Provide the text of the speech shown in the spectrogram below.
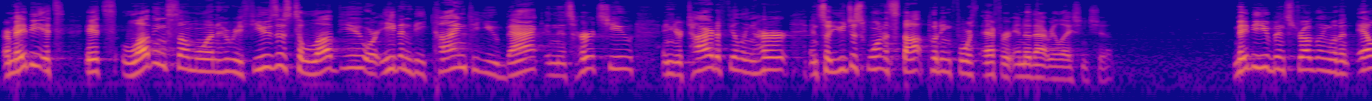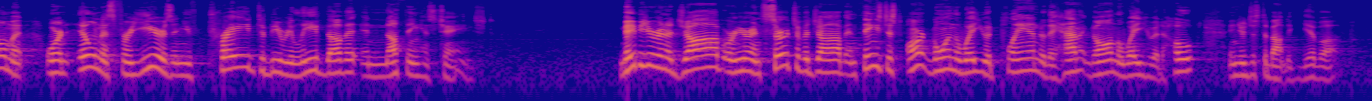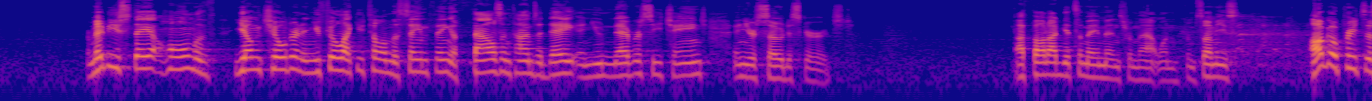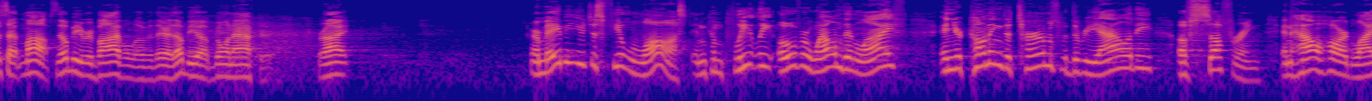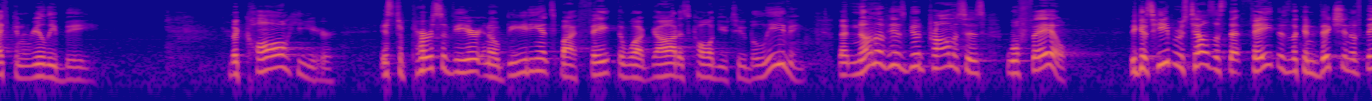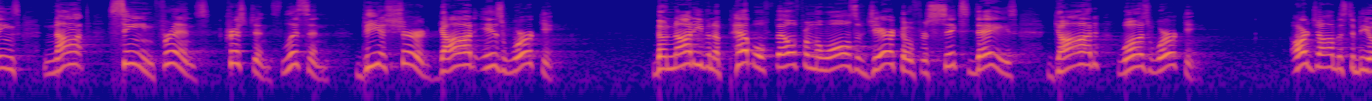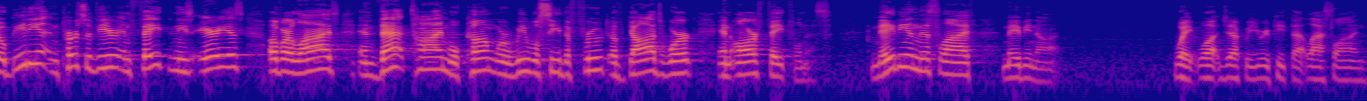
Or maybe it's, it's loving someone who refuses to love you or even be kind to you back, and this hurts you, and you're tired of feeling hurt, and so you just want to stop putting forth effort into that relationship. Maybe you've been struggling with an ailment or an illness for years, and you've prayed to be relieved of it, and nothing has changed. Maybe you're in a job or you're in search of a job, and things just aren't going the way you had planned, or they haven't gone the way you had hoped, and you're just about to give up. Or maybe you stay at home with young children and you feel like you tell them the same thing a thousand times a day and you never see change and you're so discouraged. I thought I'd get some amens from that one, from some of you. I'll go preach this at MOPS. There'll be revival over there. They'll be up going after it, right? Or maybe you just feel lost and completely overwhelmed in life, and you're coming to terms with the reality of suffering and how hard life can really be. The call here is to persevere in obedience by faith to what God has called you to, believing that none of his good promises will fail. Because Hebrews tells us that faith is the conviction of things not seen. Friends, Christians, listen, be assured God is working. Though not even a pebble fell from the walls of Jericho for six days, God was working. Our job is to be obedient and persevere in faith in these areas of our lives, and that time will come where we will see the fruit of God's work and our faithfulness. Maybe in this life, maybe not. Wait, what, Jeff? Will you repeat that last line?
